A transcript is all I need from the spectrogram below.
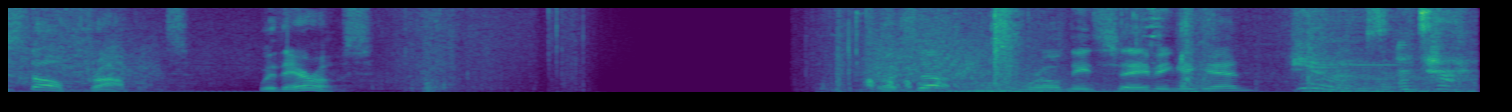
solve problems with arrows. What's up? The world needs saving again? Heroes attack!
